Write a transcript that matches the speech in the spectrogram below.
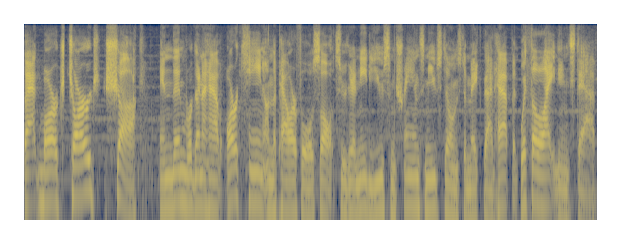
Back bar, charge, shock, and then we're going to have Arcane on the Powerful Assault. So you're going to need to use some Transmute Stones to make that happen. With the Lightning Staff.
